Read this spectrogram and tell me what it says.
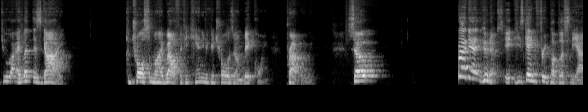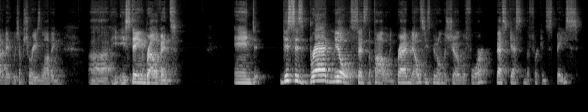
do I let this guy control some of my wealth if he can't even control his own Bitcoin? properly. So, but yeah, who knows? It, he's getting free publicity out of it, which I'm sure he's loving. Uh, he, he's staying relevant. And this is Brad Mills says the following. Brad Mills, he's been on the show before, best guest in the freaking space.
